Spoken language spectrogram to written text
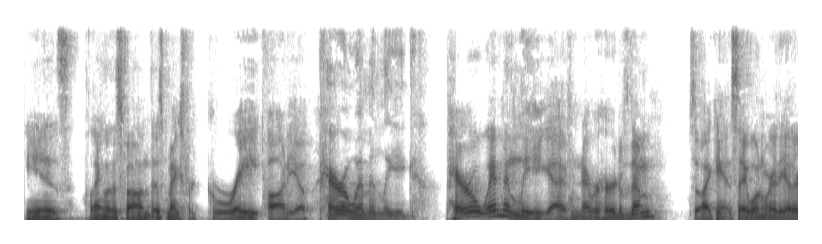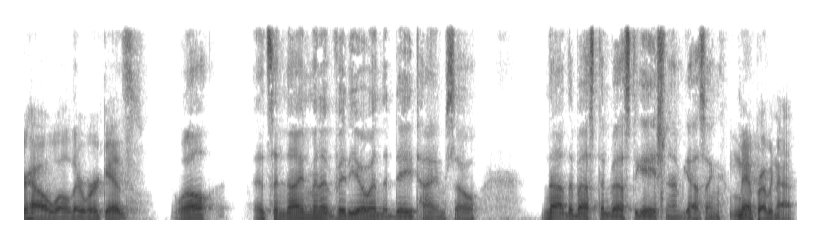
He is playing with his phone. This makes for great audio. Para Women League. Para Women League. I've never heard of them, so I can't say one way or the other how well their work is. Well, it's a nine minute video in the daytime, so not the best investigation, I'm guessing. Yeah, probably not.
